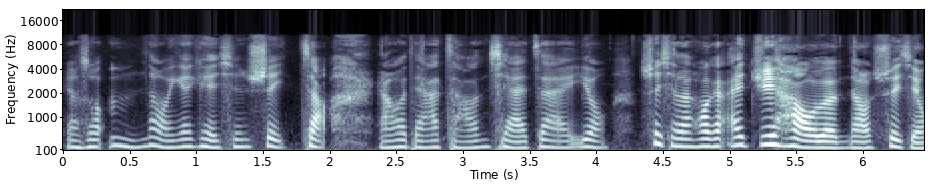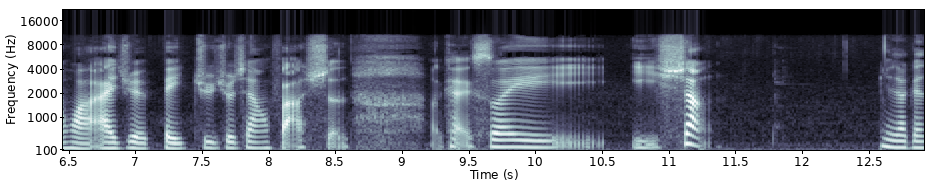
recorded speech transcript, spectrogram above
我想说，嗯，那我应该可以先睡觉，然后等下早上起来再用。睡前来画个 IG 好了，然后睡前画 IG 的悲剧就这样发生。OK，所以以上也要跟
